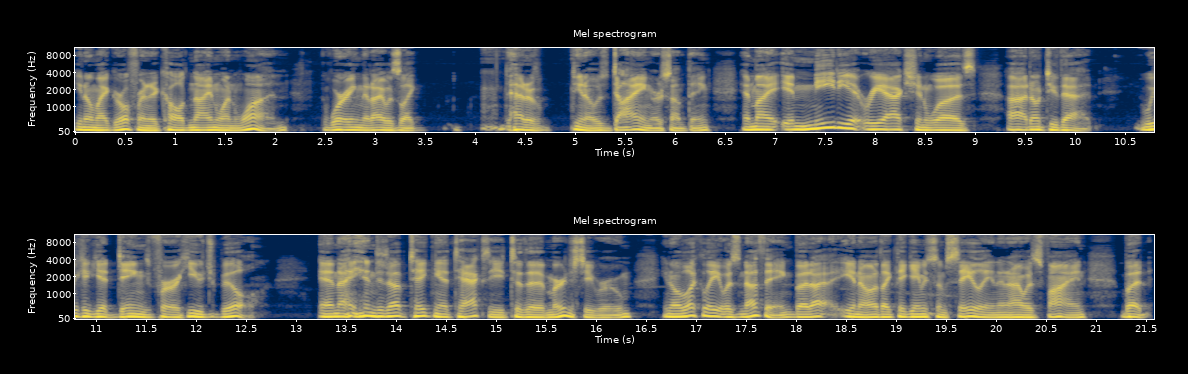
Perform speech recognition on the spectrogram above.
you know, my girlfriend had called 911 worrying that I was like, had a, you know, was dying or something. And my immediate reaction was, uh, don't do that. we could get dinged for a huge bill. And I ended up taking a taxi to the emergency room. You know, luckily it was nothing, but I, you know, like they gave me some saline and I was fine. But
